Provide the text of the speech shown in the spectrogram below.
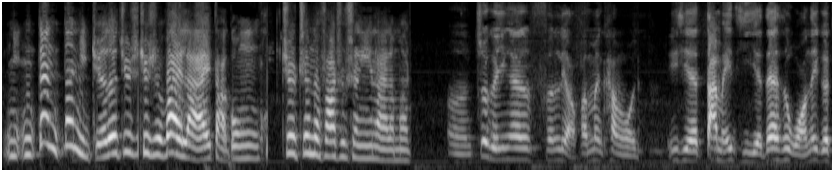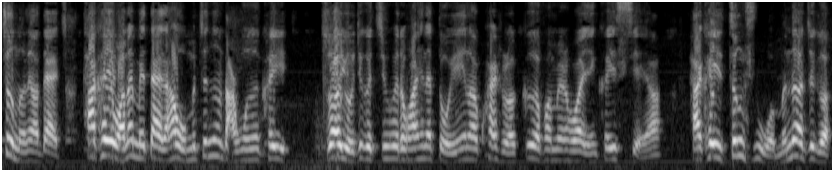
你你但但你觉得就是就是外来打工就真的发出声音来了吗？嗯，这个应该分两方面看吧。一些大媒体也在是往那个正能量带，他可以往那边带，然后我们真正打工人可以，只要有这个机会的话，现在抖音了、快手了各个方面的话，也可以写呀，还可以争取我们的这个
